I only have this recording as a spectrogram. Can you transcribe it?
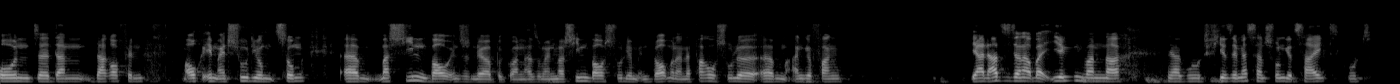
und äh, dann daraufhin auch eben ein Studium zum ähm, Maschinenbauingenieur begonnen, also mein Maschinenbaustudium in Dortmund an der Fachhochschule ähm, angefangen. Ja, da hat sich dann aber irgendwann nach ja gut vier Semestern schon gezeigt, gut,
